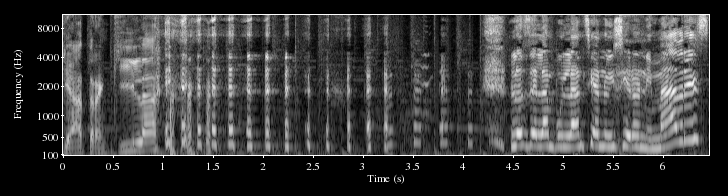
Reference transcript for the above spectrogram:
ya tranquila. los de la ambulancia no hicieron ni madres.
